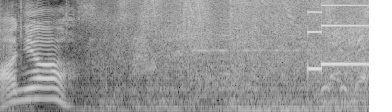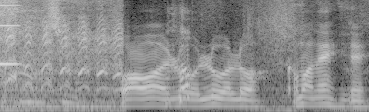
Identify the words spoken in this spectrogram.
아니야 와, 와, 일로, 와, 일로, 와, 일로. 와. 그만해, 이제.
